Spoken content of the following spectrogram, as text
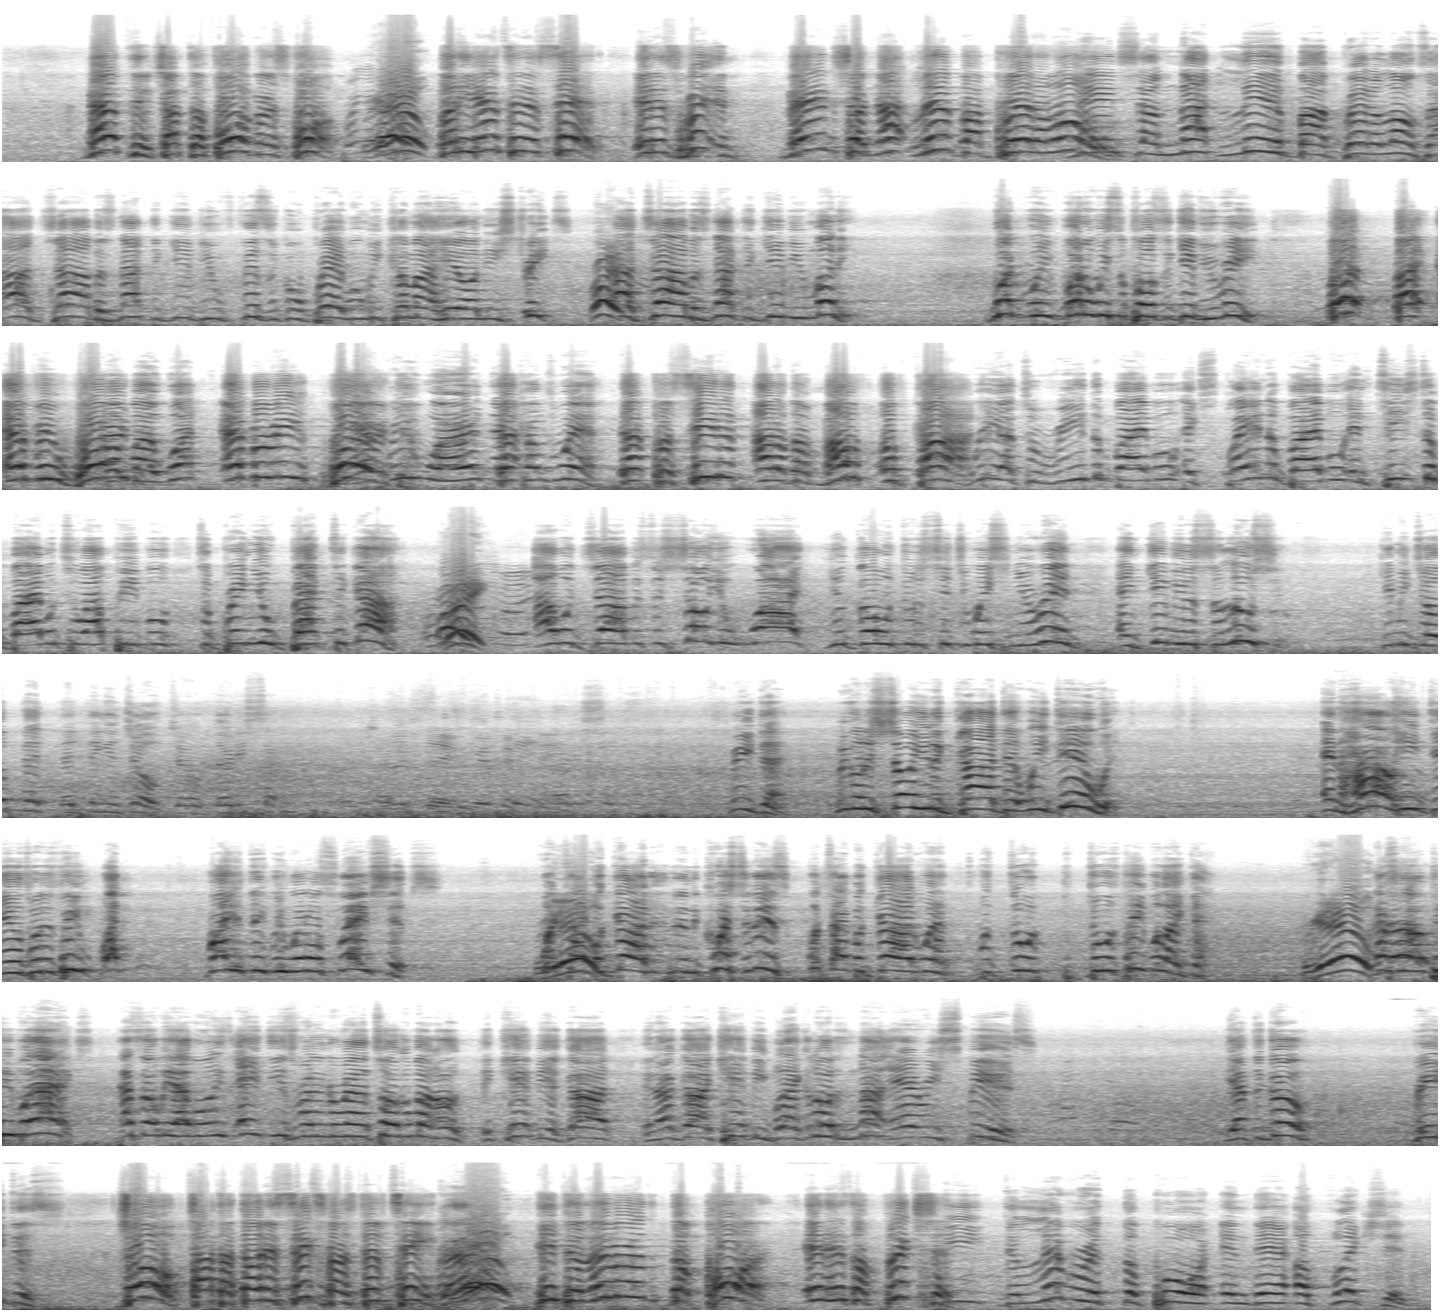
Matthew chapter 4, verse 4. Bring it out. But he answered and said, It is written, Man shall not live by bread alone. Man shall not live by bread alone. So our job is not to give you physical bread when we come out here on these streets. Right. Our job is not to give you money. What we what are we supposed to give you? Read. But by every But word, by what? every word Every word that That- comes where? that proceeded out of the mouth of God. We are to read the Bible, explain the Bible, and teach the Bible to our people to bring you back to God. Right. Our job is to show you why you're going through the situation you're in and give you the solution. Give me Job, that, that thing in Job, Job 30 something. Read that. We're going to show you the God that we deal with and how he deals with his people. What? Why do you think we went on slave ships? What Bring it type out. of God? And the question is, what type of God would, would do, do his people like that? Bring it out. That's how people ask. That's why we have all these atheists running around talking about, oh, it can't be a God, and our God can't be black. No, it's not Aries Spears. You have to go. Read this. Job chapter 36, verse 15. out. He delivereth the poor in his affliction. He delivereth the poor in their affliction.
